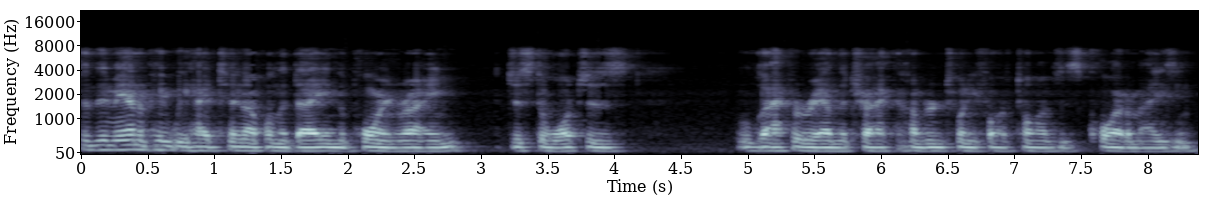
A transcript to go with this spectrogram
the amount of people we had turn up on the day in the pouring rain just to watch us lap around the track 125 times is quite amazing.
